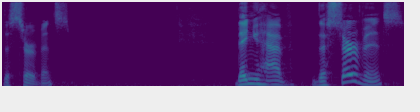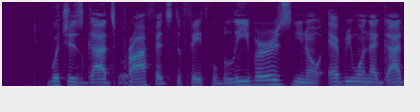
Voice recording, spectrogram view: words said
the servants. Then you have the servants, which is God's prophets, the faithful believers, you know, everyone that God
